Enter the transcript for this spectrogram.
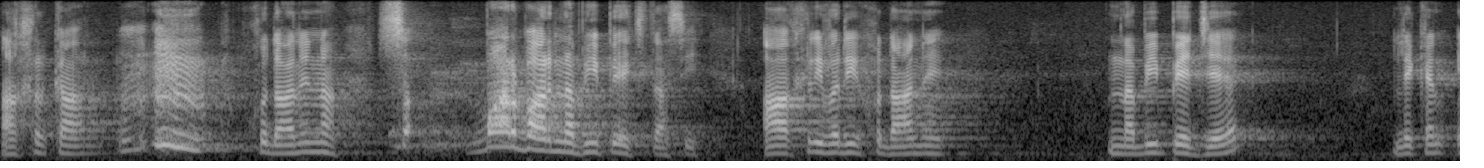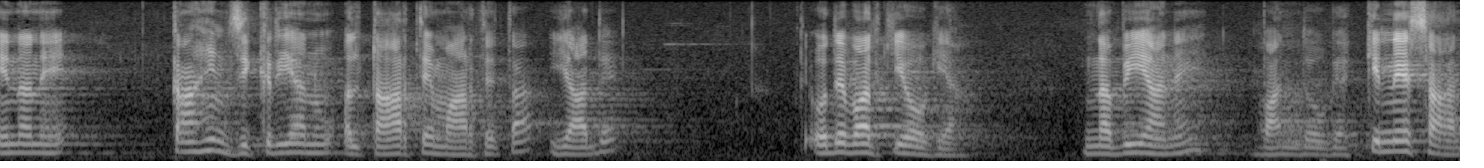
आखिरकार खुदा ने ना बार बार नबी भेजता सी आखिरी वारी खुदा ने नबी भेजे लेकिन इन्होंने काहिन जिक्रिया अलतार ते मार दिता याद है तो वो बाद की हो गया नबी आने बंद हो गए किन्ने साल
